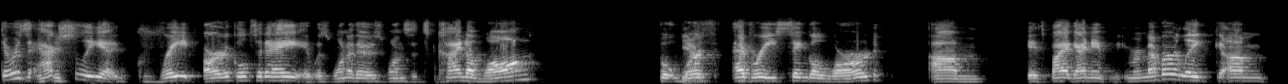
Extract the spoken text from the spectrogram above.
there was actually a great article today it was one of those ones that's kind of long but yeah. worth every single word um it's by a guy named remember like um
